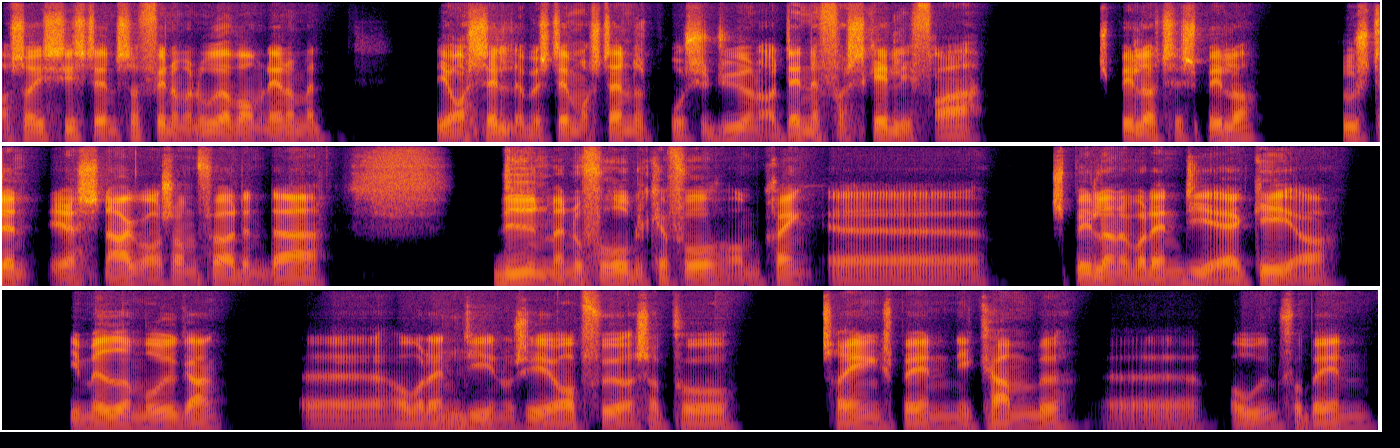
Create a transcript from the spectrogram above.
Og så i sidste ende, så finder man ud af, hvor man ender med. Det er også selv, der bestemmer standardproceduren, og den er forskellig fra spiller til spiller. Plus den, jeg snakker også om før, den der viden, man nu forhåbentlig kan få omkring øh, spillerne, hvordan de agerer i med- og modgang, øh, og hvordan mm. de nu siger, opfører sig på træningsbanen, i kampe øh, og uden for banen.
